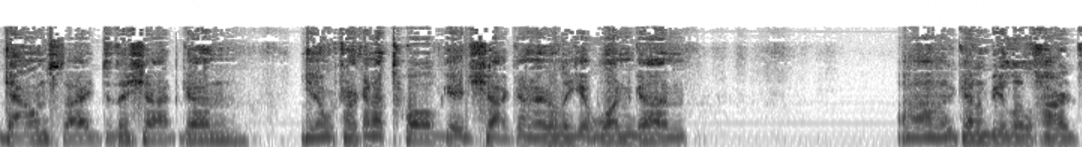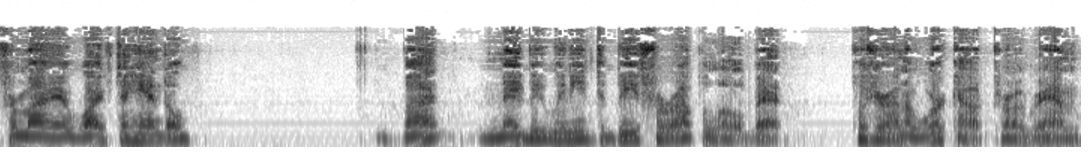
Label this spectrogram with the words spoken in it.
Downside to the shotgun, you know, we're talking a 12 gauge shotgun. I only get one gun. Uh, going to be a little hard for my wife to handle. But maybe we need to beef her up a little bit. Put her on a workout program.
